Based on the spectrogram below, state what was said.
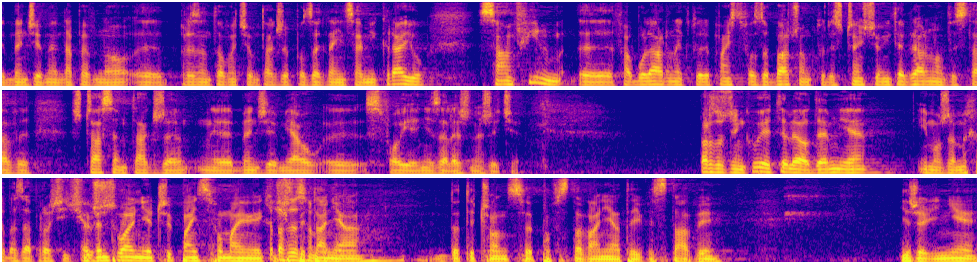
e, będziemy na pewno e, prezentować ją także poza granicami kraju. Sam film fabularny, który Państwo zobaczą, który jest częścią integralną wystawy, z czasem także będzie miał swoje niezależne życie. Bardzo dziękuję, tyle ode mnie i możemy chyba zaprosić już... Ewentualnie, czy Państwo mają jakieś Chyba, pytania dotyczące powstawania tej wystawy? Jeżeli nie,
